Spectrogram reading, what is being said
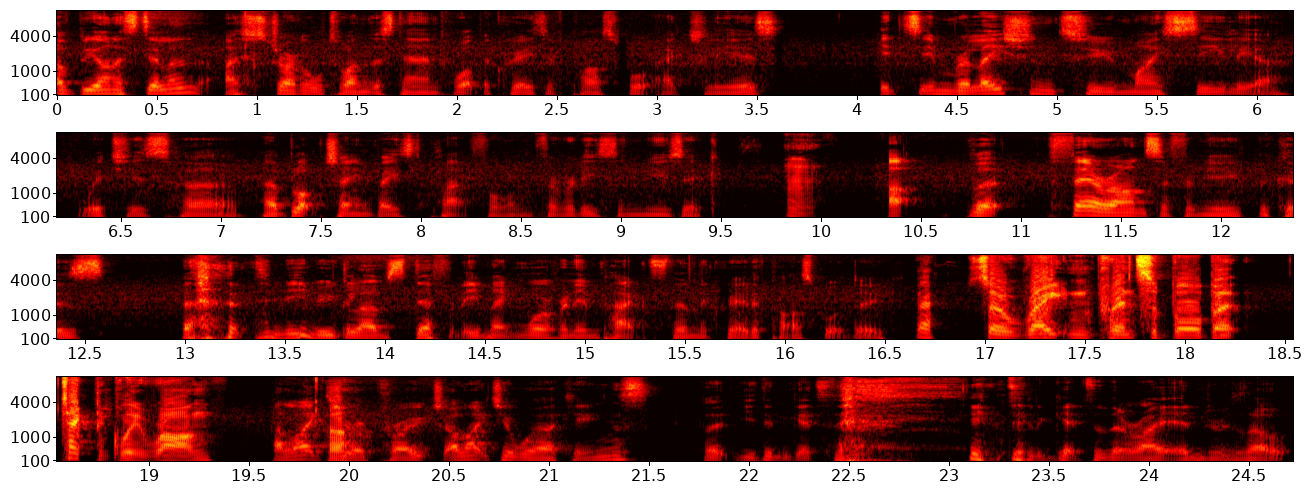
I'll be honest, Dylan. I struggle to understand what the Creative Passport actually is. It's in relation to Mycelia, which is her her blockchain-based platform for releasing music. Hmm. Uh, but fair answer from you because the Mimu gloves definitely make more of an impact than the Creative Passport do. So right in principle, but technically wrong. I liked Oh. your approach. I liked your workings, but you didn't get to the you didn't get to the right end result.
